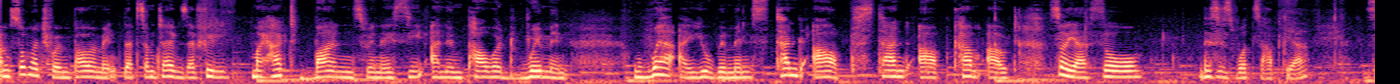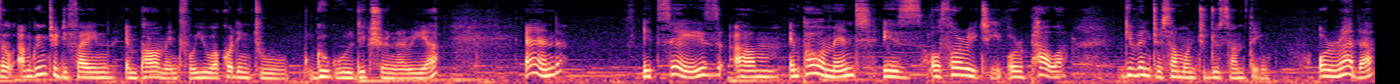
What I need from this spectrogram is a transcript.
I'm so much for empowerment that sometimes I feel my heart burns when I see unempowered women. Where are you, women? Stand up, stand up, come out. So, yeah, so this is what's up, yeah. So, I'm going to define empowerment for you according to Google Dictionary, yeah. And it says um, empowerment is authority or power given to someone to do something, or rather,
